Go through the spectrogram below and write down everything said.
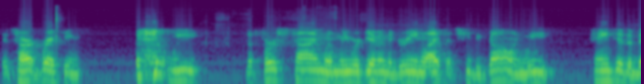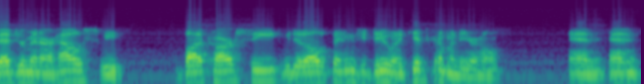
it's heartbreaking. we, the first time when we were given the green light that she'd be going, we painted the bedroom in our house. We bought a car seat. We did all the things you do when a kid's coming to your home, and and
